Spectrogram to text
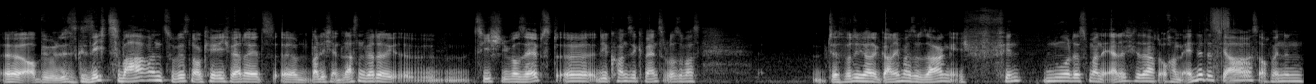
äh, ob das Gesichtswahren, zu wissen, okay, ich werde jetzt, äh, weil ich entlassen werde, äh, ziehe ich lieber selbst äh, die Konsequenz oder sowas. Das würde ich ja gar nicht mal so sagen. Ich finde nur, dass man ehrlich gesagt auch am Ende des Jahres, auch wenn ein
